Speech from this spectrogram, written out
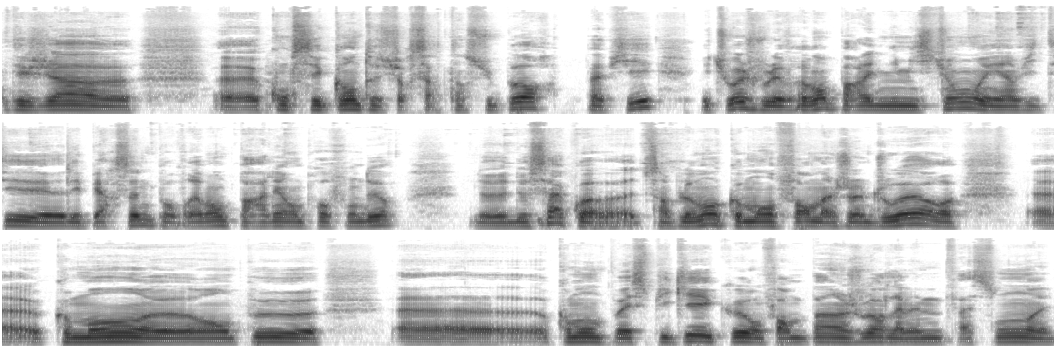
déjà euh, euh, conséquente sur certains supports papier. Mais tu vois je voulais vraiment parler d'une émission et inviter euh, des personnes pour vraiment parler en profondeur de, de ça quoi. Tout simplement comment on forme un jeune joueur comment on peut comment on peut expliquer qu'on forme pas un joueur de la même façon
